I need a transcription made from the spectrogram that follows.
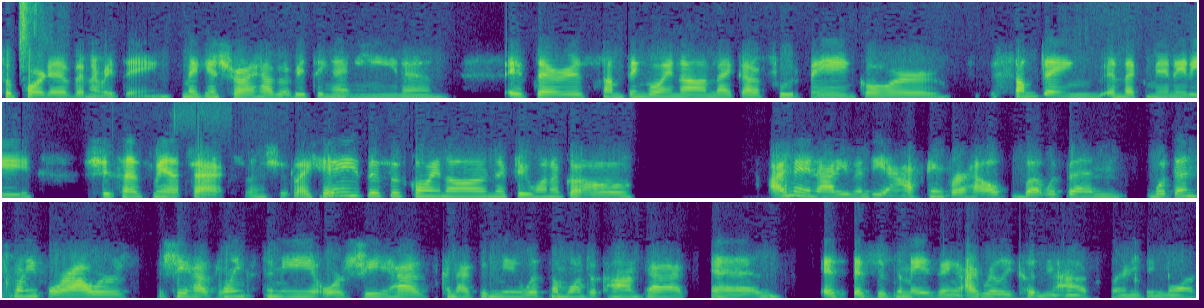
supportive and everything, making sure I have everything I need. And if there is something going on, like at a food bank or something in the community, she sends me a text and she's like, Hey, this is going on. If you want to go, I may not even be asking for help, but within within 24 hours, she has links to me or she has connected me with someone to contact. And it, it's just amazing. I really couldn't ask for anything more.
